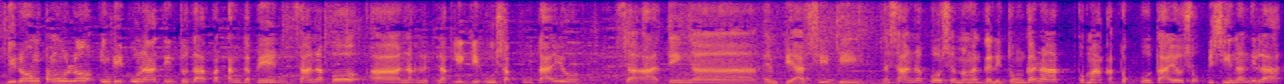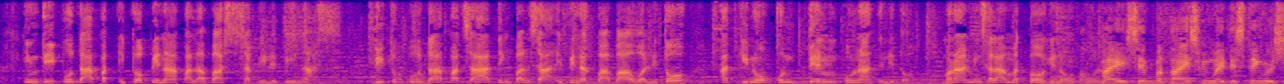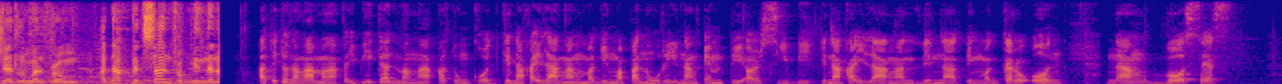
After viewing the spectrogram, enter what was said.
Ginoong Pangulo, hindi po natin to dapat tanggapin. Sana po nak- nakikiusap po tayo sa ating ah, MTRCB na sana po sa mga ganitong ganap, kumakatok po tayo sa opisina nila, hindi po dapat ito pinapalabas sa Pilipinas. Dito po dapat sa ating bansa ipinagbabawal ito at kinokondem po natin ito. Maraming salamat po, Ginoong Pangulo. I sympathize with my distinguished gentleman from adopted son from Mindanao. At ito na nga mga kaibigan, mga katungkod, kinakailangang maging mapanuri ng MTRCB. Kinakailangan din nating magkaroon ng boses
